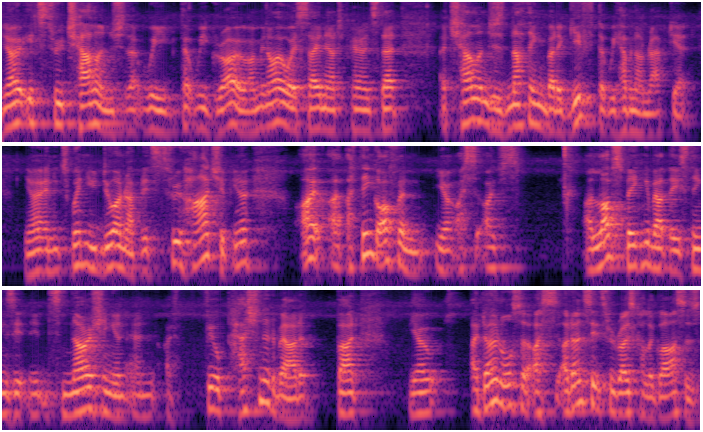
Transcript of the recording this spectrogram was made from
You know, it's through challenge that we that we grow. I mean, I always say now to parents that a challenge is nothing but a gift that we haven't unwrapped yet. You know, and it's when you do unwrap it, it's through hardship. You know, I, I think often, you know, I, I, I love speaking about these things. It, it's nourishing and, and I feel passionate about it. But, you know, I don't also, I, I don't see it through rose colored glasses.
